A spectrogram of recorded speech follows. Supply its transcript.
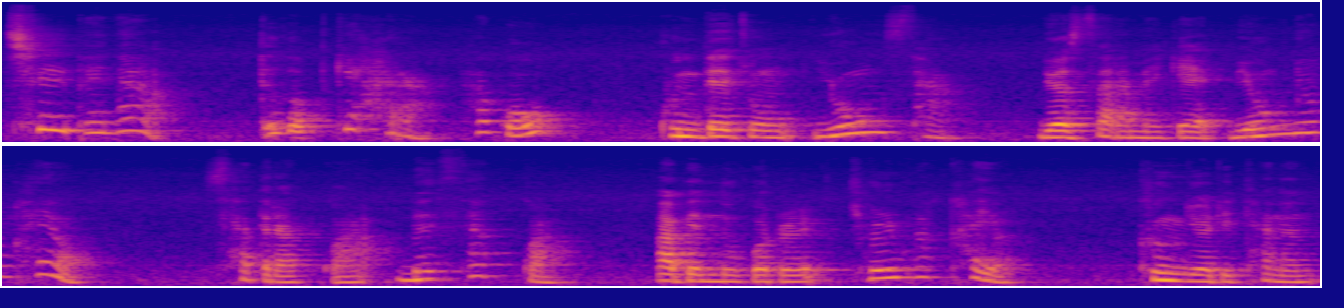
7배나 뜨겁게 하라 하고 군대 중 용사 몇 사람에게 명령하여 사드락과 메삭과 아벤누고를 결박하여 극렬히 타는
